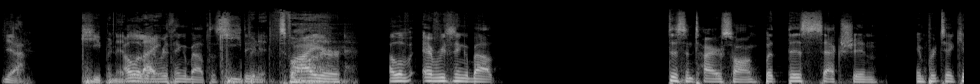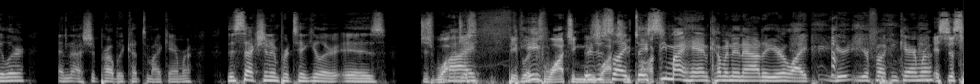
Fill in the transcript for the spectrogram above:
Yeah, Keeping it I love everything about this. keeping dude. it fire. fun. I love everything about this entire song, but this section in particular, and I should probably cut to my camera. This section in particular is Just watch. Just, people are just watching me they're watch just like you they see my hand coming in and out of your like your your fucking camera. It's just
